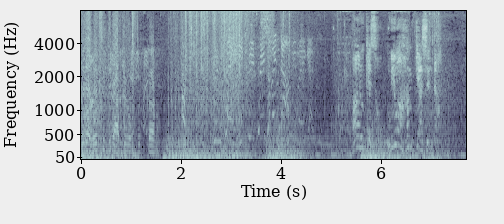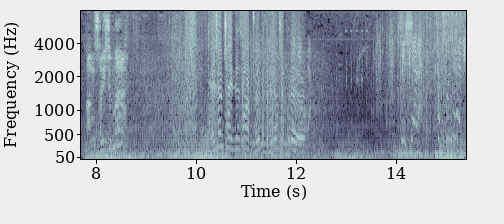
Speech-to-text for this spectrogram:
그래야 웹슨들이 앞을 못 보니까. 바누께서 우리와 함께 하신다. 망설이 지 마라. 대전차 있는 사람 저기다 대전차 뿌려요. 지시하라. 착군 헤비.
